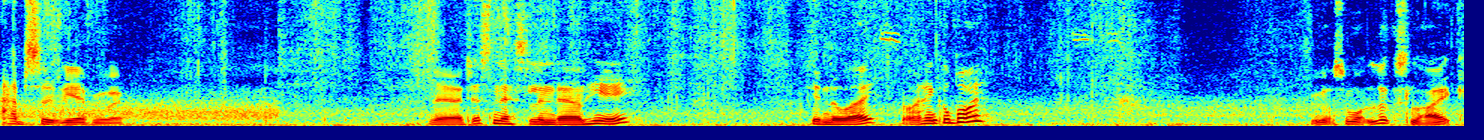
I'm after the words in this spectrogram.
absolutely everywhere. Now, just nestling down here, hidden away, right, Henkel boy? We've got some what looks like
